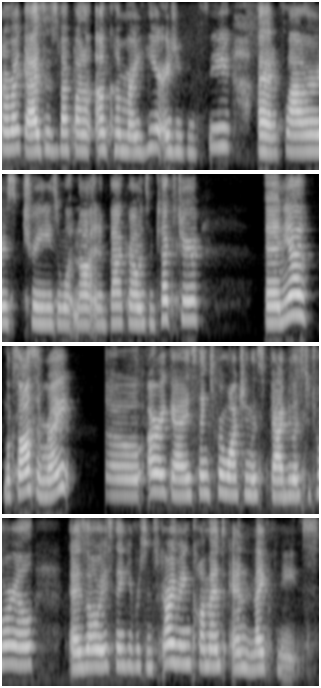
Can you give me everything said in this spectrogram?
alright guys, this is my final outcome right here. As you can see, I added flowers, trees, and whatnot in a background and some texture. And yeah, looks awesome, right? So, alright guys, thanks for watching this fabulous tutorial. As always, thank you for subscribing, comment, and like please.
